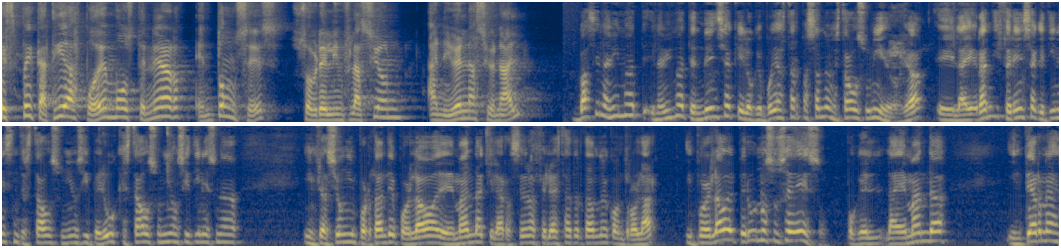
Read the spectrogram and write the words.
¿Qué expectativas podemos tener entonces sobre la inflación a nivel nacional? Va en la misma, la misma tendencia que lo que podía estar pasando en Estados Unidos. ¿ya? Eh, la gran diferencia que tienes entre Estados Unidos y Perú es que Estados Unidos sí tienes una inflación importante por el lado de demanda que la Reserva Federal está tratando de controlar. Y por el lado del Perú no sucede eso, porque la demanda interna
